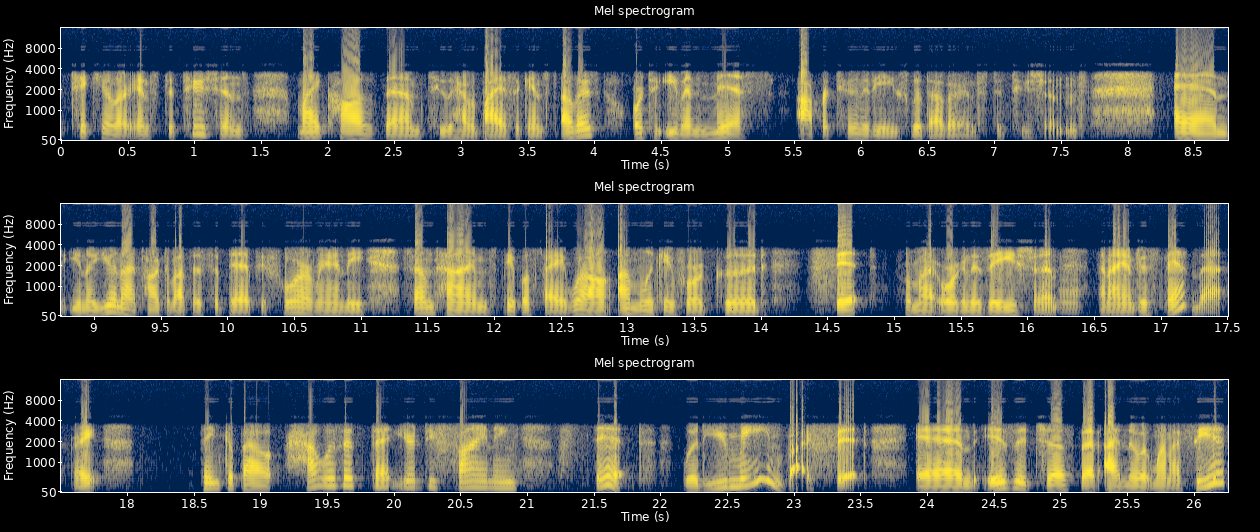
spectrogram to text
particular institutions might cause them to have a bias against others or to even miss opportunities with other institutions. And, you know, you and I talked about this a bit before, Randy. Sometimes people say, well, I'm looking for a good fit for my organization. Mm-hmm. And I understand that, right? Think about how is it that you're defining fit? What do you mean by fit? And is it just that I know it when I see it?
